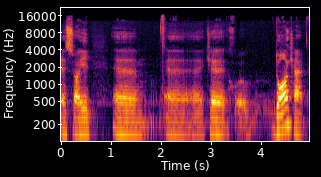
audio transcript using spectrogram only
اسرائیل که دعا کرد.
